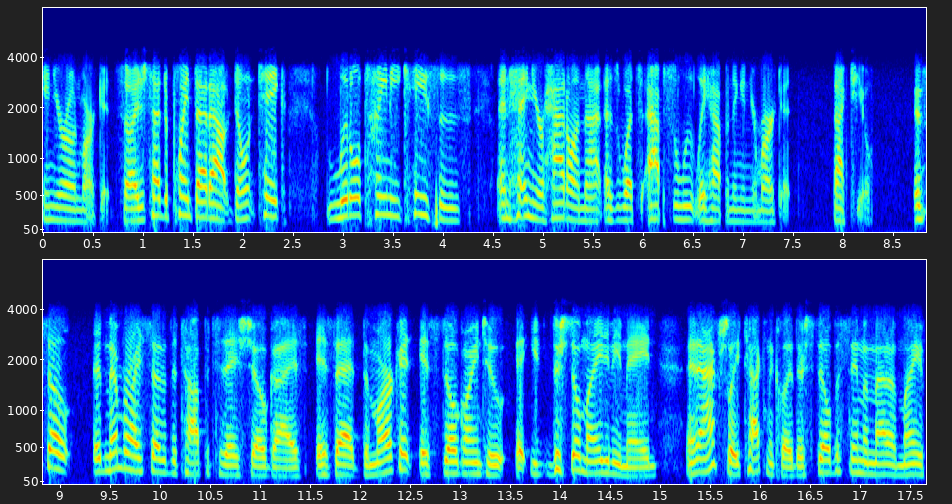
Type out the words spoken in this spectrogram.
in your own market. So I just had to point that out. Don't take little tiny cases and hang your hat on that as what's absolutely happening in your market. Back to you. And so, remember, I said at the top of today's show, guys, is that the market is still going to, there's still money to be made. And actually, technically, there's still the same amount of money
